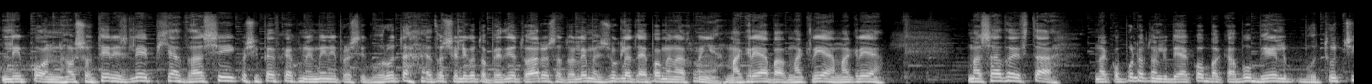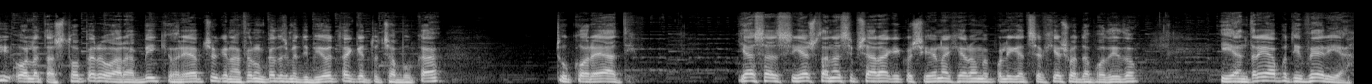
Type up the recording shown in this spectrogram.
Λοιπόν, ο Σωτήρης λέει ποια δάση 20 πεύκα έχουν μείνει προς την Κουρούτα. Εδώ σε λίγο το πεδίο του Άρρος θα το λέμε ζούγκλα τα επόμενα χρόνια. Μακριά, μακριά, μακριά. Μασάδο 7. Να κοπούν από τον Ολυμπιακό Μπακαμπού Μπιέλ Μπουτούτσι όλα τα στόπερ, ο Αραμπί και ο Ρέαψο και να φέρουν πέντε με την ποιότητα και το τσαμπουκά του Κορεάτη. Γεια σας, γεια σου Θανάση Ψαράκη 21. Χαίρομαι πολύ για τις ευχές σου ανταποδίδω. Η Αντρέα από τη Βέρεια.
